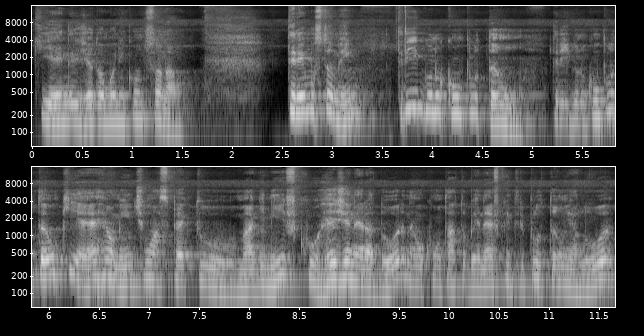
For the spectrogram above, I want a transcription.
que é a energia do amor incondicional. Teremos também trígono com Plutão. Trígono com Plutão, que é realmente um aspecto magnífico, regenerador, né? um contato benéfico entre Plutão e a Lua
